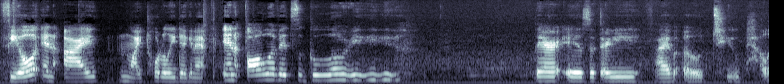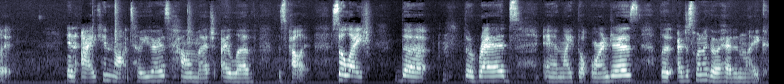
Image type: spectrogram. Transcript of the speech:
feel, and I am like totally digging it. In all of its glory, there is a 3502 palette. And I cannot tell you guys how much I love this palette. So like the the reds and like the oranges, but I just want to go ahead and like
